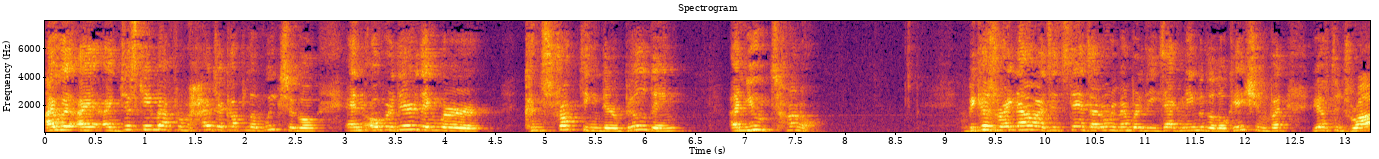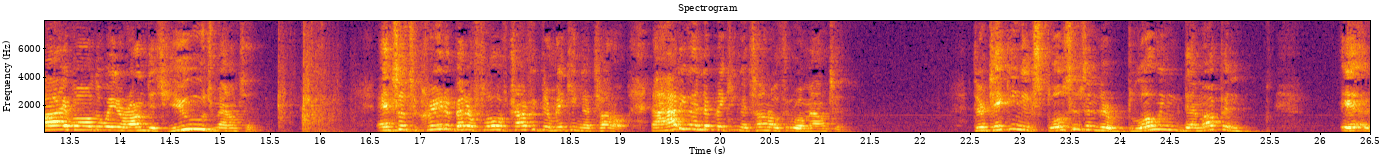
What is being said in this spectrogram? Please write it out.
I, I, I just came back from Hajj a couple of weeks ago, and over there they were constructing their building a new tunnel. Because right now, as it stands, I don't remember the exact name of the location, but you have to drive all the way around this huge mountain. And so to create a better flow of traffic, they're making a tunnel. Now, how do you end up making a tunnel through a mountain? They're taking explosives and they're blowing them up and uh,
